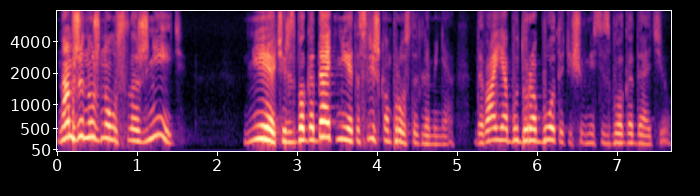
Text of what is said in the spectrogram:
Нам же нужно усложнить. Нет, через благодать нет, это слишком просто для меня. Давай я буду работать еще вместе с благодатью.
